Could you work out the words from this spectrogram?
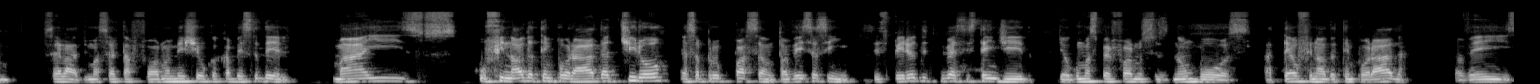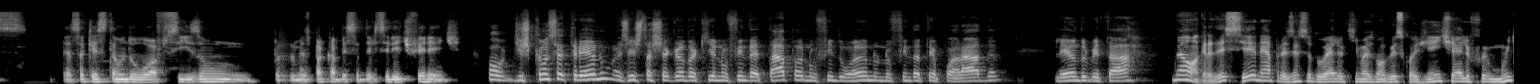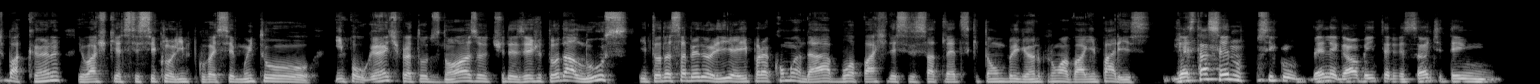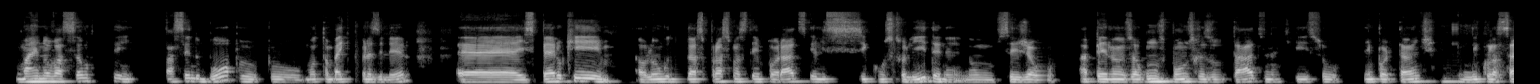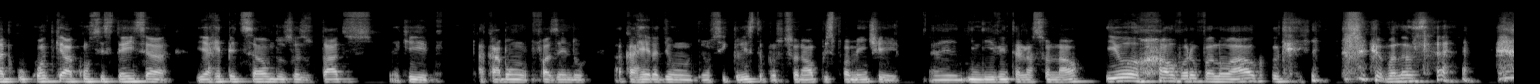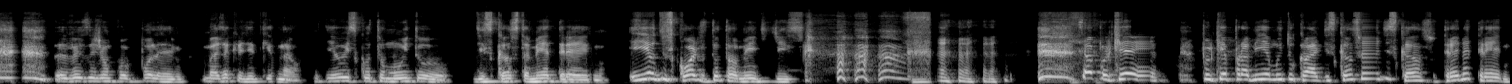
sei lá, de uma certa forma mexeu com a cabeça dele. Mas o final da temporada tirou essa preocupação. Talvez assim, se esse período tivesse estendido de algumas performances não boas até o final da temporada, talvez essa questão do off-season, pelo menos para a cabeça dele, seria diferente. Bom, descanso é treino. A gente está chegando aqui no fim da etapa, no fim do ano, no fim da temporada. Leandro Bitar, não, agradecer né, a presença do Hélio aqui mais uma vez com a gente. Hélio foi muito bacana. Eu acho que esse ciclo olímpico vai ser muito empolgante para todos nós. Eu te desejo toda a luz e toda a sabedoria aí para comandar boa parte desses atletas que estão brigando por uma vaga em Paris. Já está sendo um ciclo bem legal, bem interessante. Tem uma renovação que está sendo boa para o mountain bike brasileiro. É, espero que ao longo das próximas temporadas eles se consolidem, né? não sejam apenas alguns bons resultados, né? Que isso é importante. O Nicolas sabe o quanto que a consistência e a repetição dos resultados é que acabam fazendo a carreira de um, de um ciclista profissional, principalmente é, em nível internacional. E o Álvaro falou algo que eu vou lançar, talvez seja um pouco polêmico, mas acredito que não. Eu escuto muito descanso também é treino. E eu discordo totalmente disso. Sabe por quê? Porque para mim é muito claro: descanso é descanso, treino é treino.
